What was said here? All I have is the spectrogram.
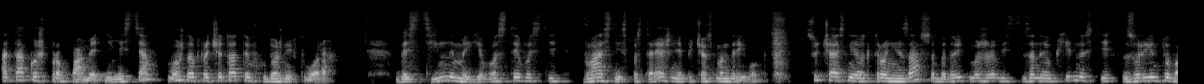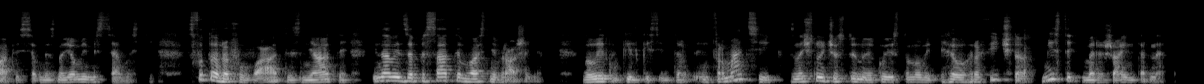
а також про пам'ятні місця можна прочитати в художніх творах. Безцінними є властивості, власні спостереження під час мандрівок. Сучасні електронні засоби дають можливість за необхідності зорієнтуватися в незнайомій місцевості, сфотографувати, зняти і навіть записати власні враження. Велику кількість інформації, значну частину якої становить географічна, містить мережа інтернету.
